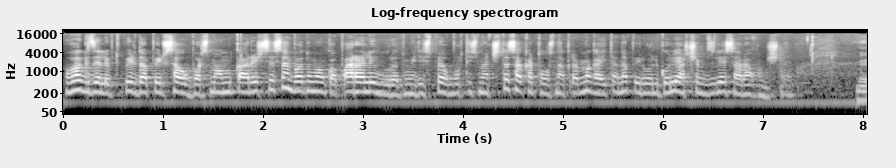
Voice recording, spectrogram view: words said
ვაგრძელებთ პირდაპირ საუბარს მამუკარიშსესთან, ბატონო მამუკა პარალელურად მიდის ფეხბურთის მატჩი და საქართველოს ნაკრებმა გაიტანა პირველი გოლი, არ შემიძლია ეს არ აღნიშნულობა. მე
